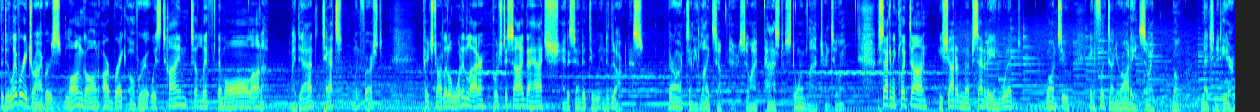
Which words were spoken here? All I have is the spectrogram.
the delivery drivers, long gone, our break over, it was time to lift them all on up. My dad, Tet, went first, pitched our little wooden ladder, pushed aside the hatch, and ascended through into the darkness. There aren't any lights up there, so I passed a storm lantern to him. The second it clicked on, he shouted an obscenity and wouldn't want to inflict on your audience, so I won't mention it here.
